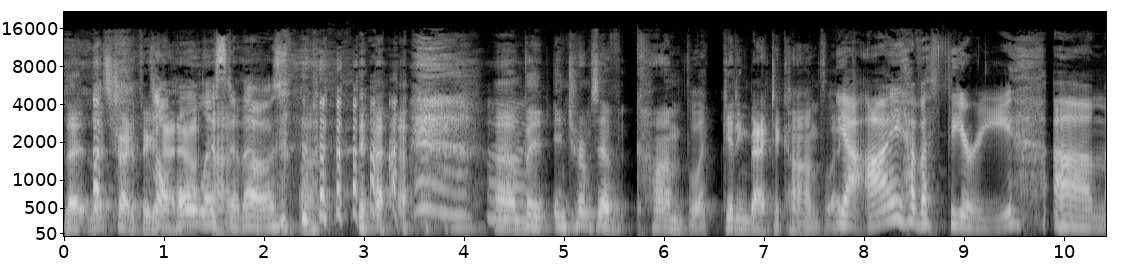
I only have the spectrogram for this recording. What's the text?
let, us try to figure that out. a whole list Uh, of those. uh, but in terms of conflict, getting back to conflict, Yeah, I have a theory. Um,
